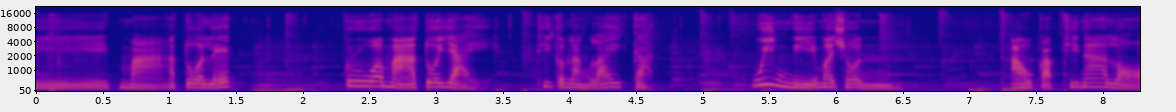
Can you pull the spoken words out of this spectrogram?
มีหมาตัวเล็ก กลัวหมาตัวใหญ่ที่กำลังไล่กัด วิ่งหนีมาชน เอากับที่หน้าล้อ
